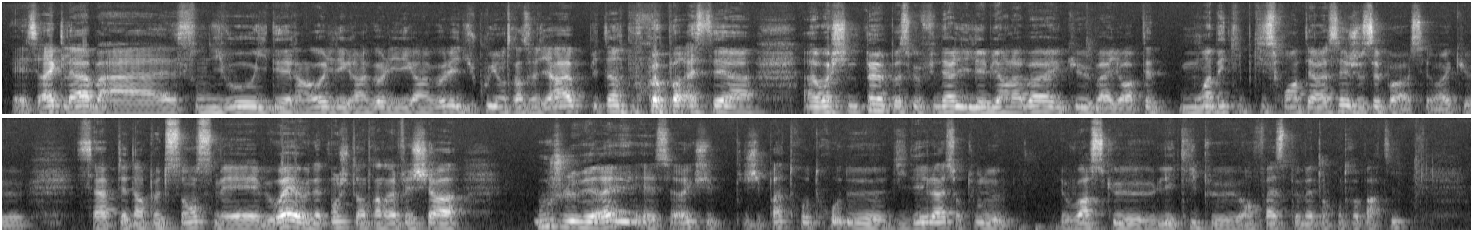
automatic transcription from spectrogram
Et c'est vrai que là, bah, son niveau, il dégringole, il dégringole, il dégringole, et du coup, il est en train de se dire, ah putain, pourquoi pas rester à, Washington, parce qu'au final, il est bien là-bas, et qu'il bah, y aura peut-être moins d'équipes qui seront intéressées, je sais pas, c'est vrai que ça a peut-être un peu de sens, mais ouais, honnêtement, j'étais en train de réfléchir à où je le verrais, et c'est vrai que j'ai pas trop trop d'idées là, surtout de, de, voir ce que l'équipe euh, en face peut mettre en contrepartie.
